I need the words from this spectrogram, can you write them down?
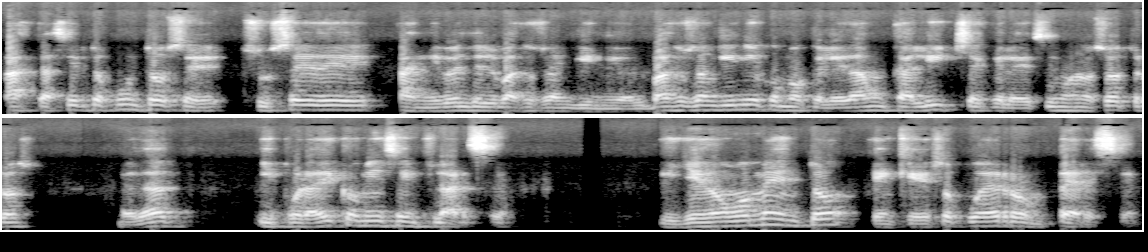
hasta cierto punto se sucede a nivel del vaso sanguíneo. El vaso sanguíneo como que le da un caliche que le decimos nosotros, ¿verdad? Y por ahí comienza a inflarse. Y llega un momento en que eso puede romperse.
